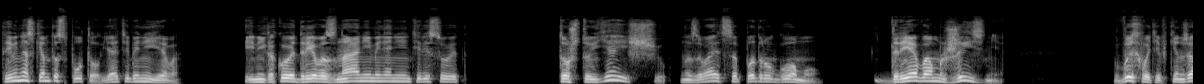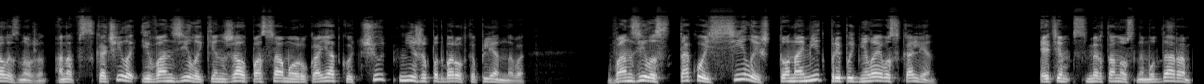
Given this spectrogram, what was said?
Ты меня с кем-то спутал, я тебе не Ева. И никакое древо знаний меня не интересует. То, что я ищу, называется по-другому. Древом жизни. Выхватив кинжал из ножен, она вскочила и вонзила кинжал по самую рукоятку чуть ниже подбородка пленного. Вонзила с такой силой, что на миг приподняла его с колен. Этим смертоносным ударом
